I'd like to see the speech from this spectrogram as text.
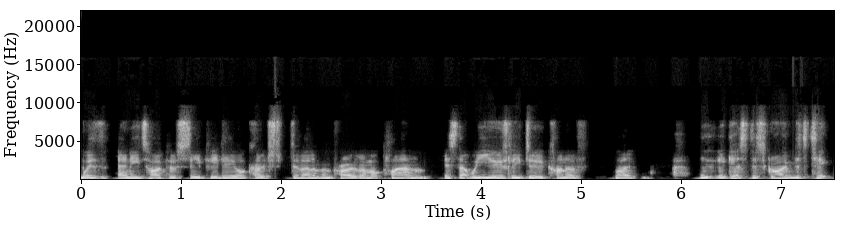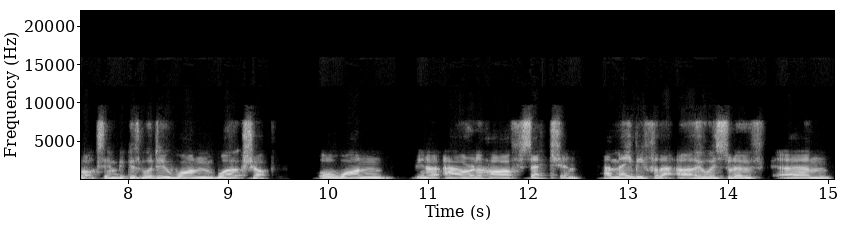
with any type of CPD or coach development program or plan is that we usually do kind of like it gets described as tick boxing because we'll do one workshop or one you know hour and a half session and maybe for that i always sort of um,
